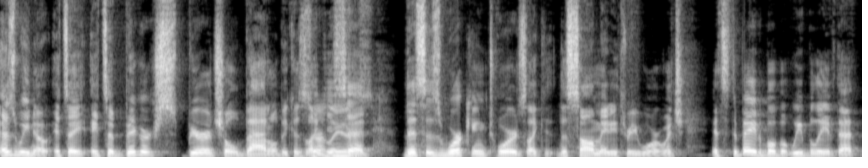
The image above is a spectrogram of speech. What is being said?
as we know, it's a it's a bigger spiritual battle because, like you said. Is this is working towards like the Psalm 83 war, which it's debatable, but we believe that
